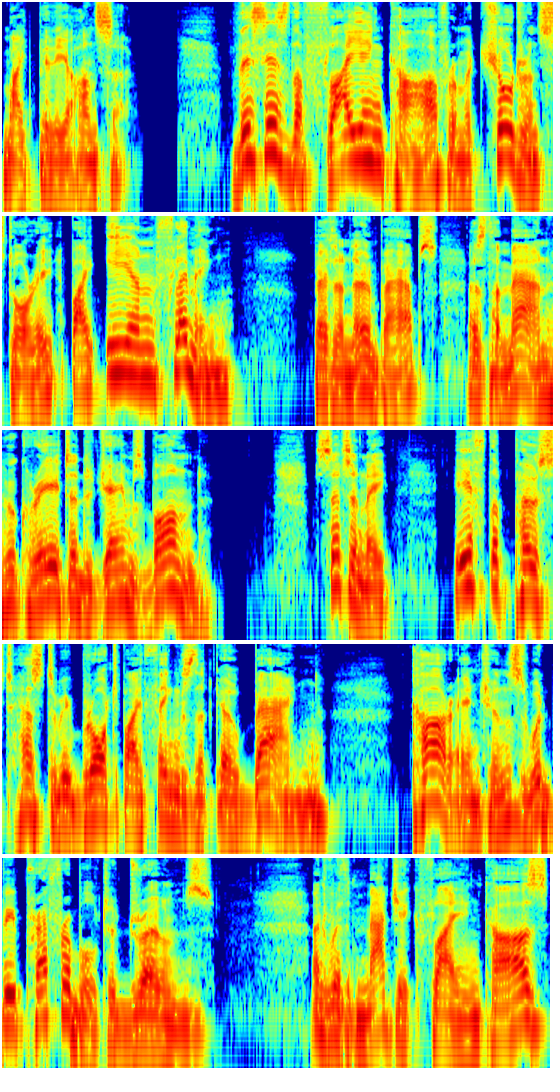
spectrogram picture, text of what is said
might be the answer. This is the flying car from a children's story by Ian Fleming, better known perhaps as the man who created James Bond. Certainly, if the post has to be brought by things that go bang, car engines would be preferable to drones and with magic flying cars,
